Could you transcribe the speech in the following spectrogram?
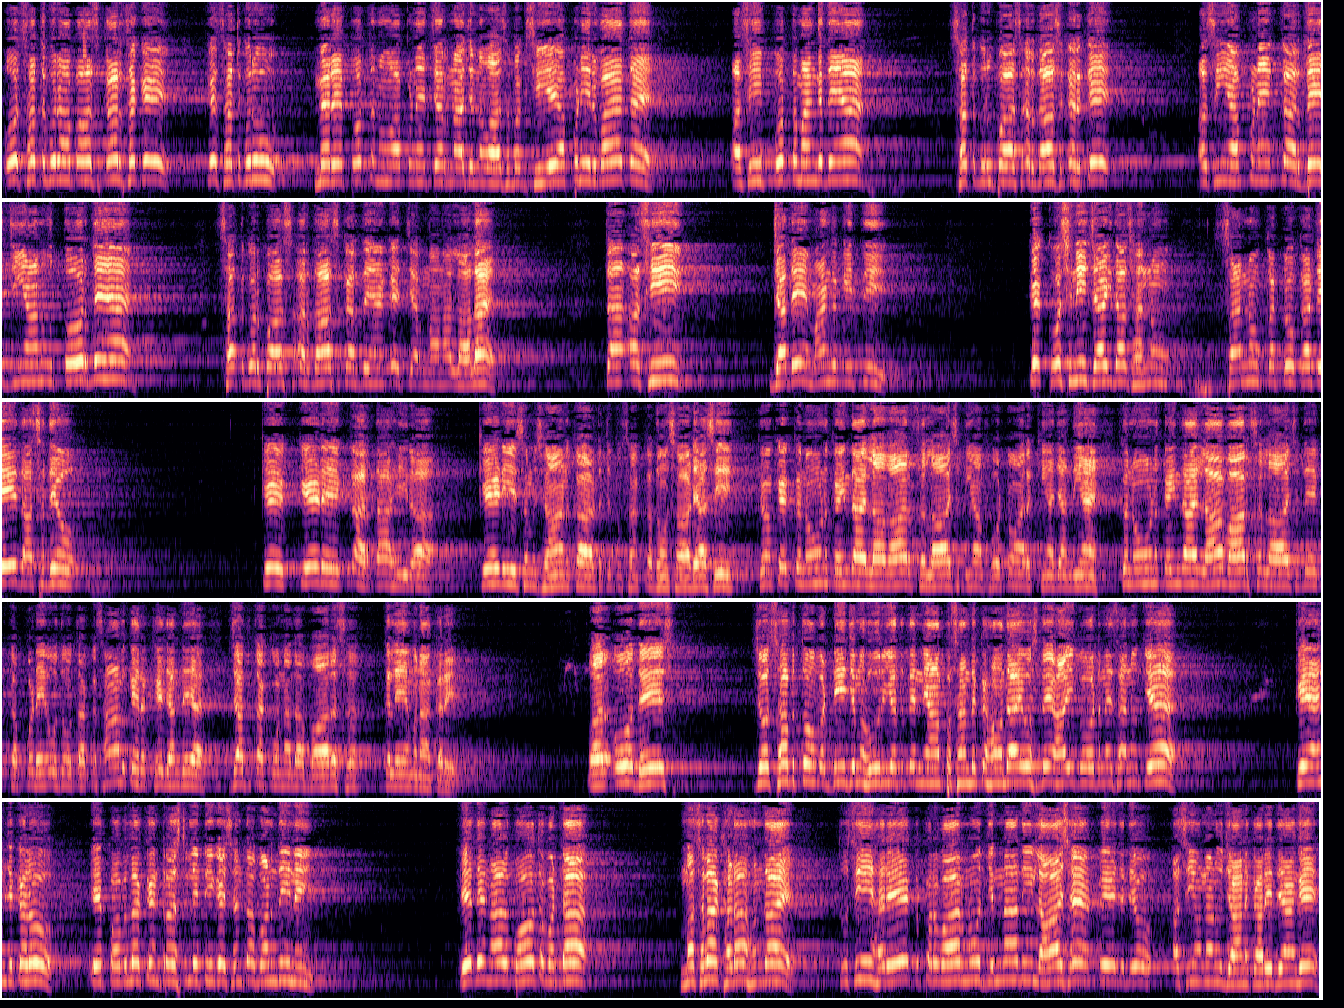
ਉਹ ਸਤਿਗੁਰਾਂ ਪਾਸ ਕਰ ਸਕੇ ਕਿ ਸਤਿਗੁਰੂ, ਮੇਰੇ ਪੁੱਤ ਨੂੰ ਆਪਣੇ ਚਰਨਾਂ 'ਚ ਨਿਵਾਸ ਬਖਸ਼ੀਏ, ਆਪਣੀ ਰਵਾਇਤ ਹੈ। ਅਸੀਂ ਪੁੱਤ ਮੰਗਦੇ ਆਂ ਸਤਿਗੁਰੂ ਪਾਸ ਅਰਦਾਸ ਕਰਕੇ ਅਸੀਂ ਆਪਣੇ ਘਰ ਦੇ ਜੀਆਂ ਨੂੰ ਤੋਰਦੇ ਆਂ ਸਤਿਗੁਰ ਪਾਸ ਅਰਦਾਸ ਕਰਦੇ ਆਂ ਕਿ ਚਰਨਾਂ ਨਾਲ ਲਾ ਲੈ। ਤਾਂ ਅਸੀਂ ਜਦੇ ਮੰਗ ਕੀਤੀ ਕਿ ਕੁਛ ਨਹੀਂ ਚਾਹੀਦਾ ਸਾਨੂੰ ਸਾਨੂੰ ਘੱਟੋ ਘੱਟ ਇਹ ਦੱਸ ਦਿਓ ਕਿ ਕਿਹੜੇ ਘਰ ਦਾ ਹੀਰਾ, ਕਿਹੜੀ ਸ਼ਮਸ਼ਾਨ ਘਾਟ 'ਚ ਤੁਸੀਂ ਕਦੋਂ ਸਾੜਿਆ ਸੀ? ਕਿਉਂਕਿ ਕਾਨੂੰਨ ਕਹਿੰਦਾ ਲਾਵਾਰਸ ਲਾਸ਼ ਦੀਆਂ ਫੋਟੋਆਂ ਰੱਖੀਆਂ ਜਾਂਦੀਆਂ ਕਾਨੂੰਨ ਕਹਿੰਦਾ ਲਾਵਾਰਸ ਲਾਸ਼ ਦੇ ਕੱਪੜੇ ਉਦੋਂ ਤੱਕ ਸਾਂਭ ਕੇ ਰੱਖੇ ਜਾਂਦੇ ਆ, ਜਦ ਤੱਕ ਉਹਨਾਂ ਦਾ ਵਾਰਸ ਕਲੇਮ ਨਾ ਕਰੇ। ਪਰ ਉਹ ਦੇਸ਼ ਜੋ ਸਭ ਤੋਂ ਵੱਡੀ ਜਮਹੂਰੀਅਤ ਤੇ ਨਿਆਂ ਪਸੰਦ ਕਹਾਉਂਦਾ ਹੈ, ਉਸ ਦੇ ਹਾਈ ਕੋਰਟ ਨੇ ਸਾਨੂੰ ਕਿਹਾ ਕਿ ਇੰਜ ਕਰੋ, ਇਹ ਪਬਲਿਕ ਇੰਟਰਸਟ ਲਿਟੀਗੇਸ਼ਨ ਤਾਂ ਬਣਦੀ ਨਹੀਂ। ਇਹਦੇ ਨਾਲ ਬਹੁਤ ਵੱਡਾ ਮਸਲਾ ਖੜਾ ਹੁੰਦਾ ਹੈ। ਤੁਸੀਂ ਹਰੇਕ ਪਰਿਵਾਰ ਨੂੰ ਜਿਨ੍ਹਾਂ ਦੀ লাশ ਹੈ, ਭੇਜ ਦਿਓ। ਅਸੀਂ ਉਹਨਾਂ ਨੂੰ ਜਾਣਕਾਰੀ ਦੇਵਾਂਗੇ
